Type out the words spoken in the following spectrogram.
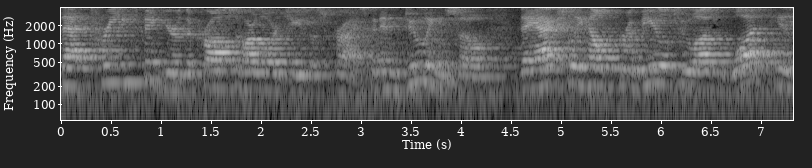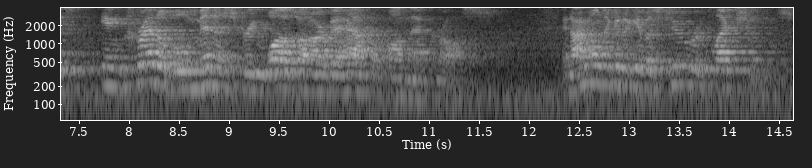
that prefigure the cross of our Lord Jesus Christ. And in doing so, they actually help reveal to us what his incredible ministry was on our behalf upon that cross. And I'm only going to give us two reflections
